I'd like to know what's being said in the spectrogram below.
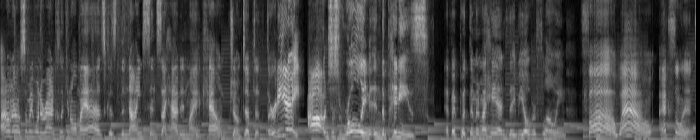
I don't know, somebody went around clicking all my ads because the 9 cents I had in my account jumped up to 38! Ah, I'm just rolling in the pennies. If I put them in my hand, they'd be overflowing. Fa, wow, excellent.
